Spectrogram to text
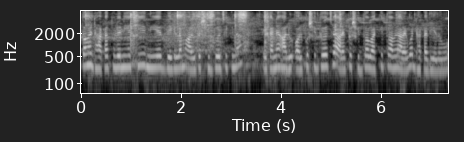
তো আমি ঢাকা তুলে নিয়েছি, নিয়ে দেখলাম আলুটা সিদ্ধ হয়েছে কি না এখানে আলু অল্প সিদ্ধ হয়েছে আর একটু সিদ্ধ বাকি, তো আমি আরেকবার ঢাকা দিয়ে দেবো।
